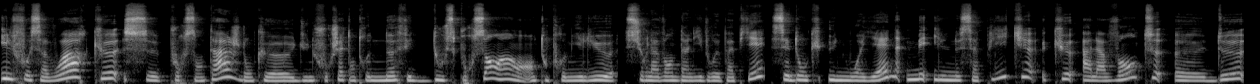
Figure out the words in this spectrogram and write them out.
Il faut savoir que ce pourcentage, donc euh, d'une fourchette entre 9 et 12% hein, en, tout premier lieu sur la vente d'un livre papier, c'est donc une moyenne, mais il ne s'applique que à la vente euh, de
